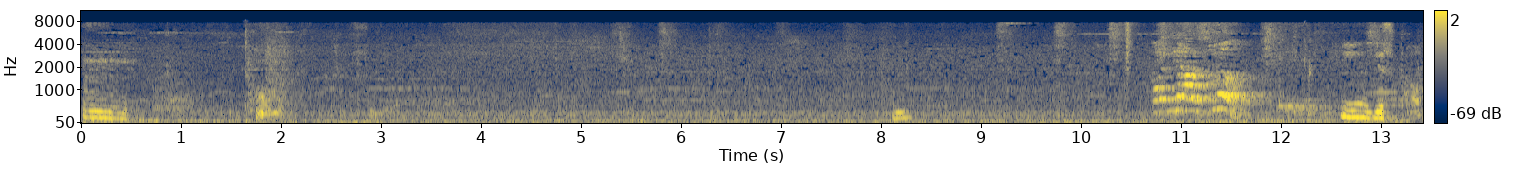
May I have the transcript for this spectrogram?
Mm. Yeah, just pop.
